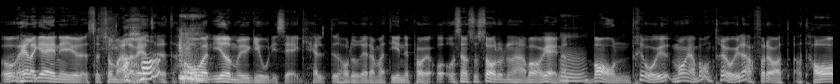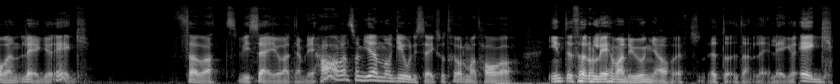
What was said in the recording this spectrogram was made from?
Och hela grejen är ju, som alla Jaha. vet, att haren gömmer ju godisägg. Helt, det har du redan varit inne på. Och, och sen så sa du den här bara grejen Mm. att barn tror ju, många barn tror ju därför då att, att haren lägger ägg. För att vi säger att ja, det är haren som gömmer godisägg så tror de att harar inte föder levande ungar utan lä- lägger ägg.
